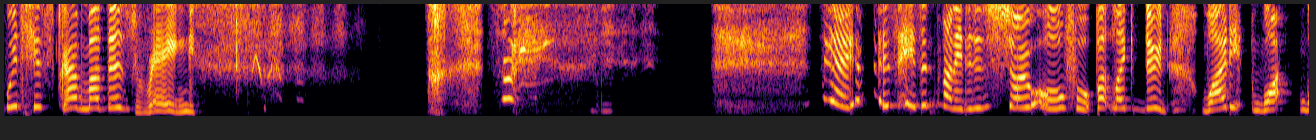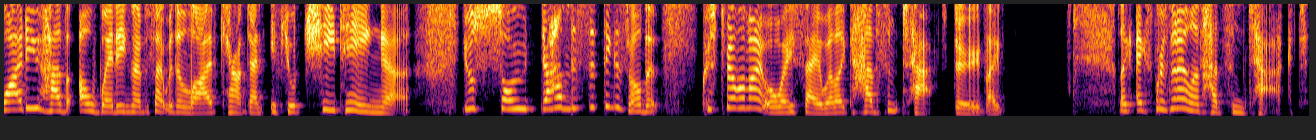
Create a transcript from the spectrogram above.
with his grandmother's ring. Sorry. Okay, this isn't funny. This is so awful. But like, dude, why do you, what why do you have a wedding website with a live countdown if you're cheating? You're so dumb. This is the thing as well that Christabel and I always say. We're like, have some tact, dude. Like like ex-boyfriend I love had some tact.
